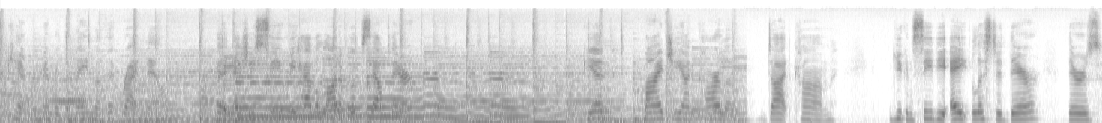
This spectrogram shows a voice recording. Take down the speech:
I can't remember the name of it right now. But as you see, we have a lot of books out there. Again, mygiancarlo.com you can see the eight listed there. There's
